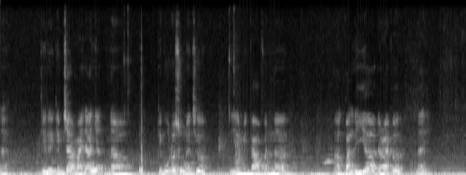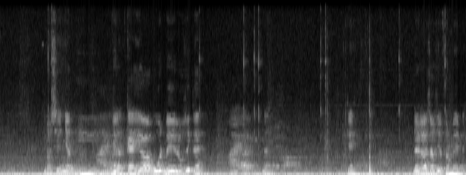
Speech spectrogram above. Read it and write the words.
Đây. thì để kiểm tra máy đã nhận uh, cái bộ đo sung này chưa? Thì mình vào phần uh, Ờ, quản lý uh, driver. Đây. Nó sẽ nhận ừ, nhận cái ờ, uh, USB logic này. Đây. Ok. Đây là giao diện phần mềm này.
